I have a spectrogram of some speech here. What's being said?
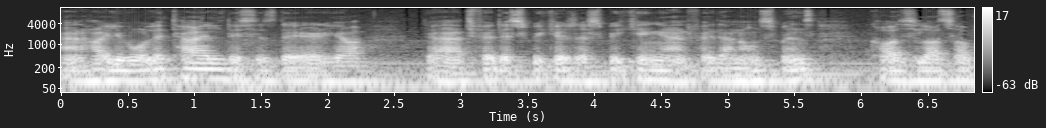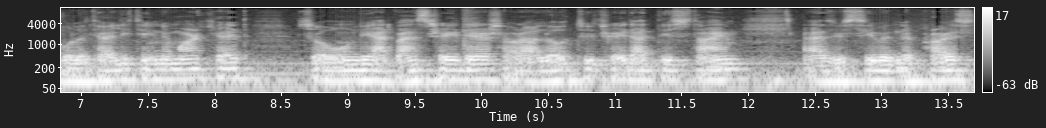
and highly volatile. This is the area that Fed speakers are speaking and Fed announcements cause lots of volatility in the market. So only advanced traders are allowed to trade at this time. As you see, when the price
